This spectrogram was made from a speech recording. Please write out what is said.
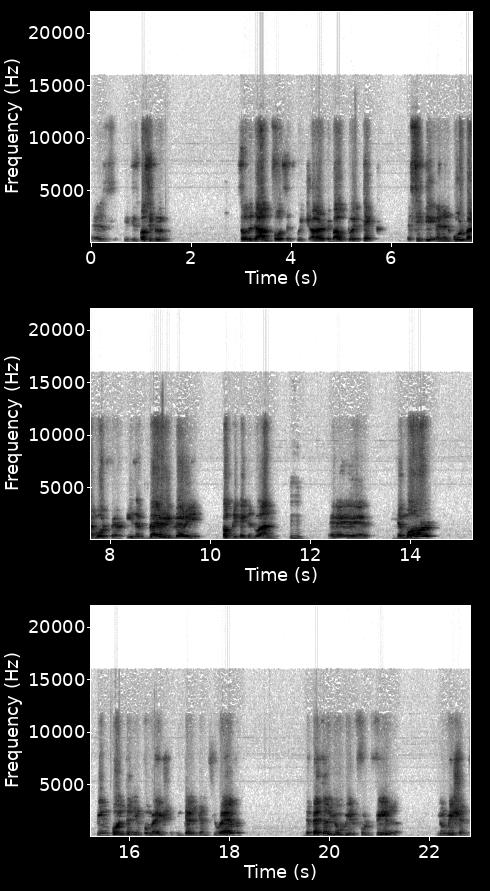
as it is possible, so that the armed forces, which are about to attack a city and an urban warfare, is a very very complicated one. Mhm. Uh, the more pinpointed information, intelligence you have, the better you will fulfill your missions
